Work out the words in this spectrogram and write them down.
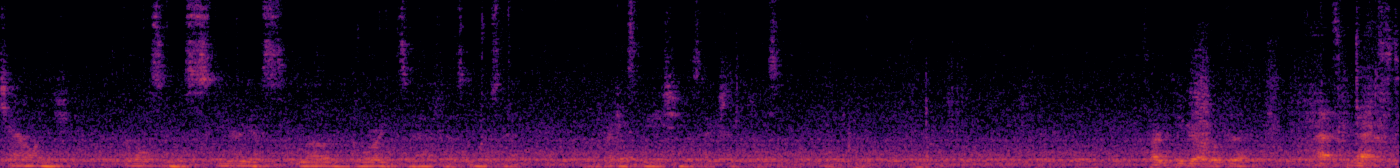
challenge, but also mysterious love and glory that's manifest in which that uh, reconciliation is actually possible. It's hard to figure out what to ask next.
